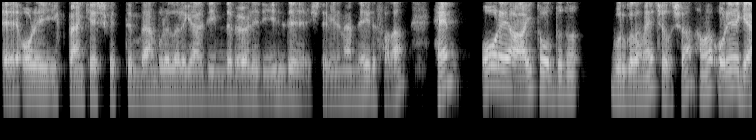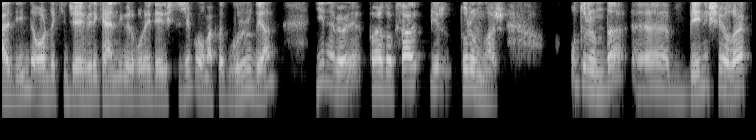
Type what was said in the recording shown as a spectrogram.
e, orayı ilk ben keşfettim, ben buralara geldiğimde böyle değildi, işte bilmem neydi falan. Hem oraya ait olduğunu vurgulamaya çalışan ama oraya geldiğinde oradaki cevheri kendi görüp orayı değiştirecek olmakla gurur duyan yine böyle paradoksal bir durum var. O durumda e, beni şey olarak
